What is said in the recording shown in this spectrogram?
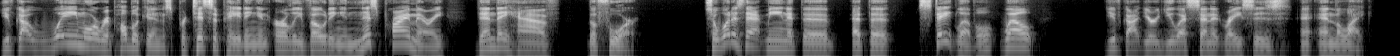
you've got way more Republicans participating in early voting in this primary than they have before. So what does that mean at the at the state level? Well, you've got your US Senate races and, and the like.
